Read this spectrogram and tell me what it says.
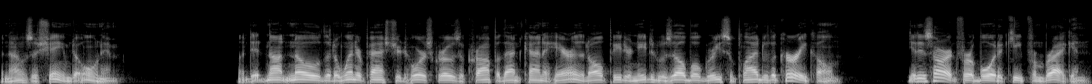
and I was ashamed to own him. I did not know that a winter pastured horse grows a crop of that kind of hair and that all Peter needed was elbow grease applied with a curry comb. It is hard for a boy to keep from bragging,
